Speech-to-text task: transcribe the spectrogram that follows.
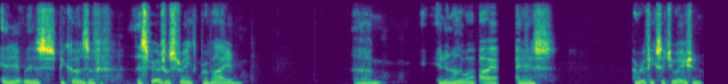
and it was because of the spiritual strength provided um, in an otherwise horrific situation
